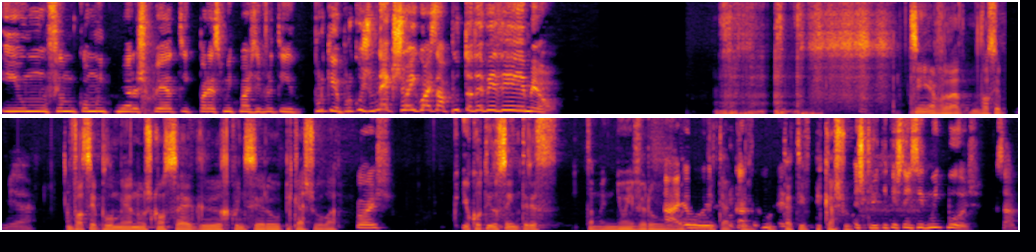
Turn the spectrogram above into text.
e um filme com muito melhor aspecto e que parece muito mais divertido. Porquê? Porque os bonecos são iguais à puta da BD, meu! Sim, é verdade. Você, Yeah. você pelo menos consegue reconhecer o Pikachu lá. Pois. Eu continuo sem interesse também nenhum em ver o, Ah, eu- acaso, o Detetive Pikachu. As críticas têm sido muito boas, sabe?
